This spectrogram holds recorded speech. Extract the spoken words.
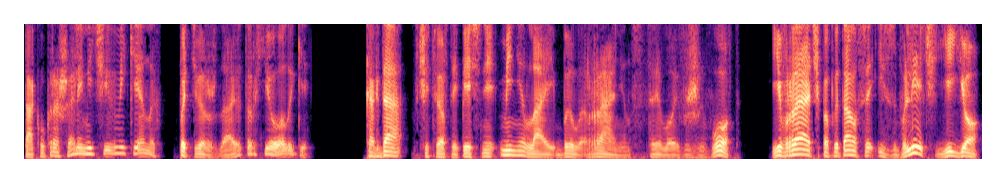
Так украшали мечи в Микенах, подтверждают археологи. Когда в четвертой песне Минилай был ранен стрелой в живот, и врач попытался извлечь ее,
